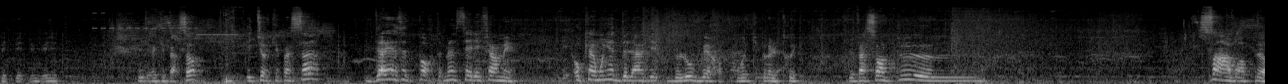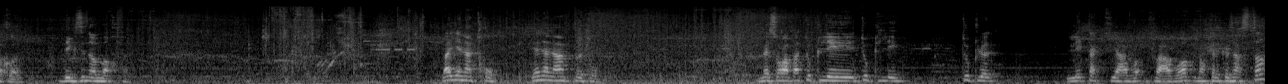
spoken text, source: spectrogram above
Vite, vite. Vite, récupère ça. Et tu récupères ça derrière cette porte, même si elle est fermée. Et aucun moyen de l'ouvrir pour récupérer le truc de façon un peu... Euh, sans avoir peur euh, des xénomorphes. Là, il y en a trop. Il y en a un peu trop. Mais ça aura pas toutes les... Toutes les... Tout le... L'état qu'il va avoir dans quelques instants.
